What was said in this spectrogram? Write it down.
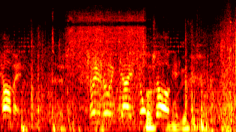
coming. Free to engage all targets.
